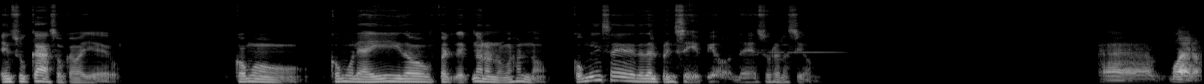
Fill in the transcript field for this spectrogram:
En su caso, caballero, ¿cómo, cómo le ha ido? Per- eh, No, no, no, mejor no. Comience desde el principio de su relación. Eh, bueno,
